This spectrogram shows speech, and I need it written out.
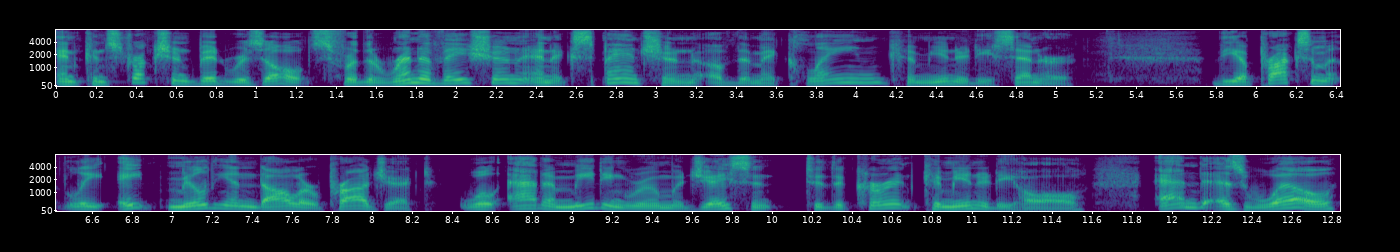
and construction bid results for the renovation and expansion of the McLean Community Center the approximately $8 million project will add a meeting room adjacent to the current community hall and as well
